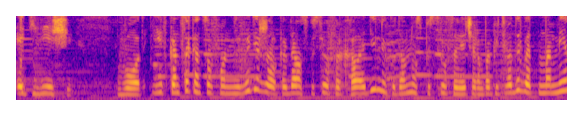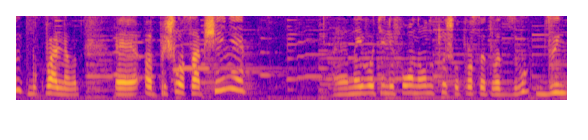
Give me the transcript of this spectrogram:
Эти вещи – вот. И в конце концов он не выдержал, когда он спустился к холодильнику, давно спустился вечером попить воды. В этот момент буквально вот э, пришло сообщение э, на его телефон, он услышал просто этот вот звук дзынь.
